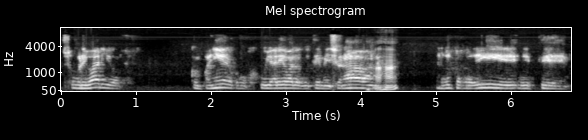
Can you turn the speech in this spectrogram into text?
sobre varios compañeros, como Julio Arevalo, que usted mencionaba, Ajá. Enrique Rodríguez, este,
